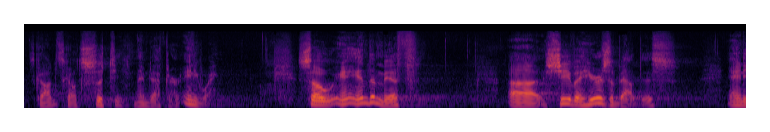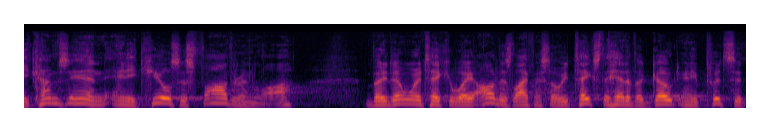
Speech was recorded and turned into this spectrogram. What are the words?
It's called, it's called Sati, named after her. Anyway, so in, in the myth, uh, Shiva hears about this, and he comes in and he kills his father in law, but he doesn't want to take away all of his life, and so he takes the head of a goat and he puts it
